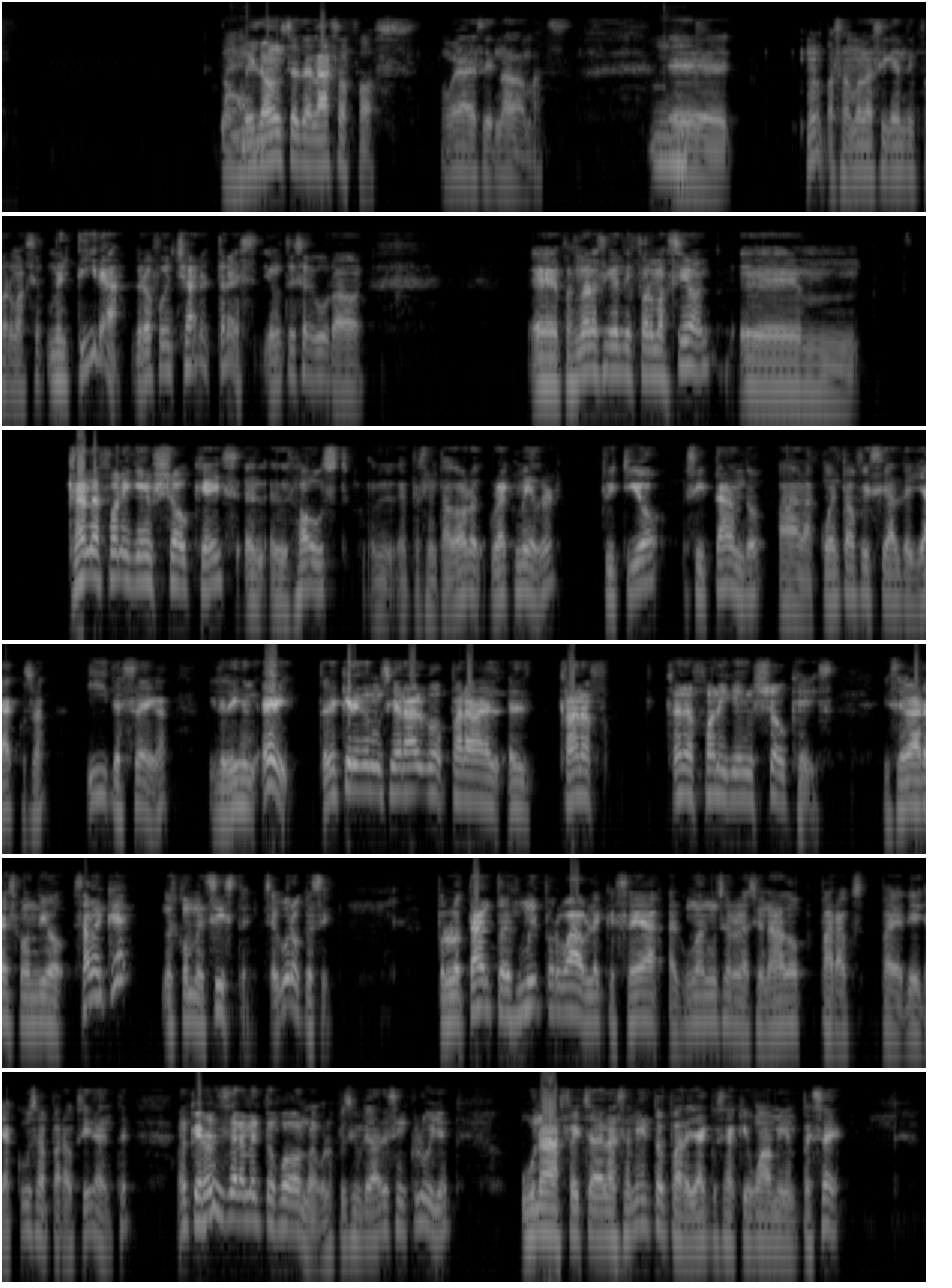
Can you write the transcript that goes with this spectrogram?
2011 de Last of Us. No voy a decir nada más. Mm. Eh, bueno, pasamos a la siguiente información. Mentira, creo que fue Uncharted 3. Yo no estoy seguro ahora. Eh, pasando a la siguiente información. Eh, Kinda Funny Game Showcase, el, el host, el, el presentador Greg Miller, tuiteó citando a la cuenta oficial de Yakuza y de Sega y le dijeron, hey, ¿ustedes quieren anunciar algo para el, el Kinda, Kinda Funny Game Showcase? Y Sega respondió, ¿saben qué? Nos convenciste, seguro que sí. Por lo tanto, es muy probable que sea algún anuncio relacionado para, de Yakuza para Occidente, aunque no necesariamente un juego nuevo. Las posibilidades incluyen una fecha de lanzamiento para Yakuza Kiwami en PC,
